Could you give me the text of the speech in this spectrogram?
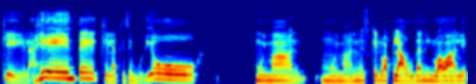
que la gente, que la que se murió, muy mal, muy mal, no es que lo aplaudan y lo avale,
